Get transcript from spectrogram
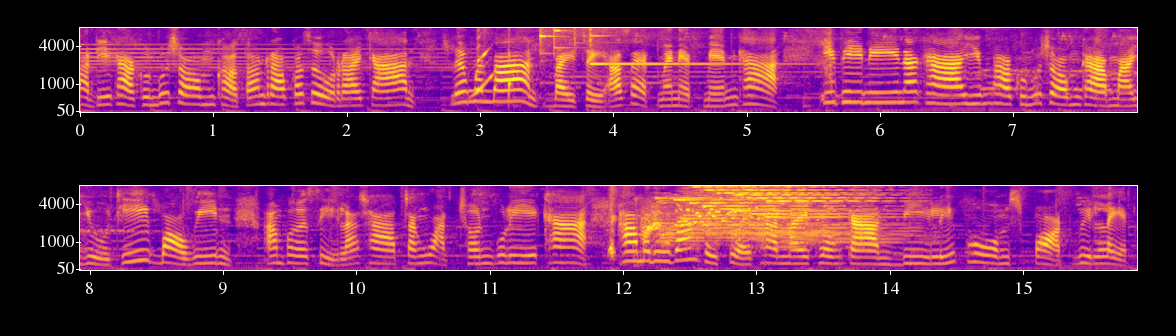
วัสดีค่ะคุณผู้ชมขอต้อนรับเข้าสู่รายการ เรื่องบ้านๆใบเจ Asset Management ค่ะ EP นี้นะคะ ยิ้มพาคุณผู้ชมค่ะมาอยู่ที่บ่อวินอำเภอศรีราชาจังหวัดชนบุรีค่ะ พามาดูบ้านสวยๆค่ะในโครงการ B l i v Home Sport Village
